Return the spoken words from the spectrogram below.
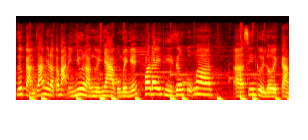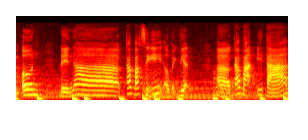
Dương cảm giác như là các bạn ấy như là người nhà của mình ấy. Qua đây thì dương cũng à, à, xin gửi lời cảm ơn đến à, các bác sĩ ở bệnh viện à, các bạn y tá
